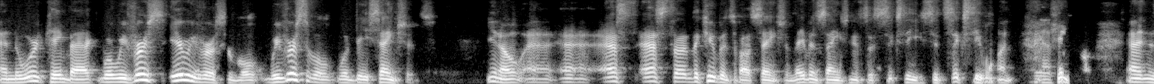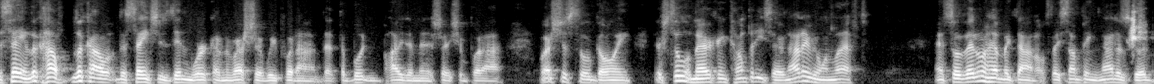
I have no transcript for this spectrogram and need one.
and the word came back. Well, reverse irreversible. Reversible would be sanctions. You know, uh, uh, ask ask the, the Cubans about sanctions. They've been sanctioned since sixty since sixty one Yeah. and saying, look how look how the sanctions didn't work on Russia we put on that the Putin Biden administration put on. Russia's still going. There's still American companies there. Not everyone left, and so they don't have McDonald's. They something not as good.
